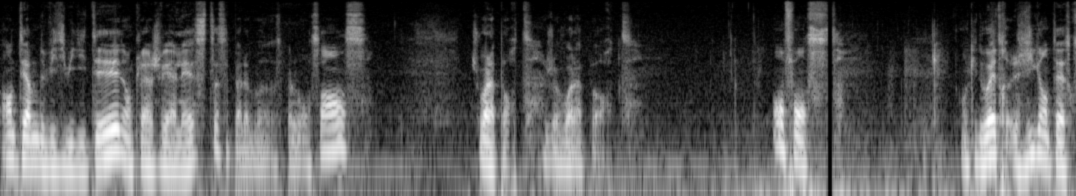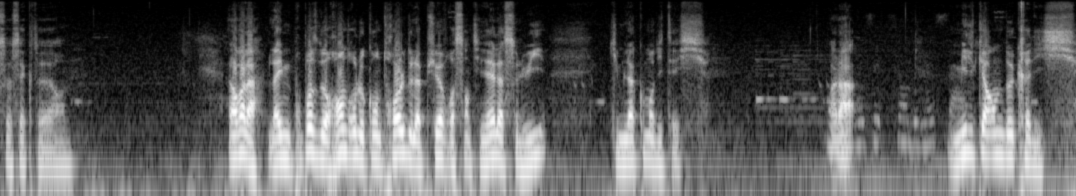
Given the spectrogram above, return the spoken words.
en termes de visibilité. Donc là je vais à l'est, c'est pas, le bon- pas le bon sens. Je vois la porte, je vois la porte. On fonce. Donc il doit être gigantesque ce secteur. Alors voilà, là il me propose de rendre le contrôle de la pieuvre sentinelle à celui qui me l'a commandité. Voilà. 1042 crédits.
